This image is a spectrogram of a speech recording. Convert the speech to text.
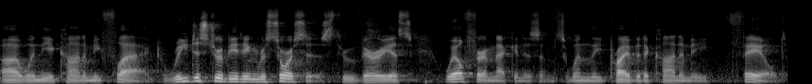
uh, when the economy flagged, redistributing resources through various welfare mechanisms when the private economy failed.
